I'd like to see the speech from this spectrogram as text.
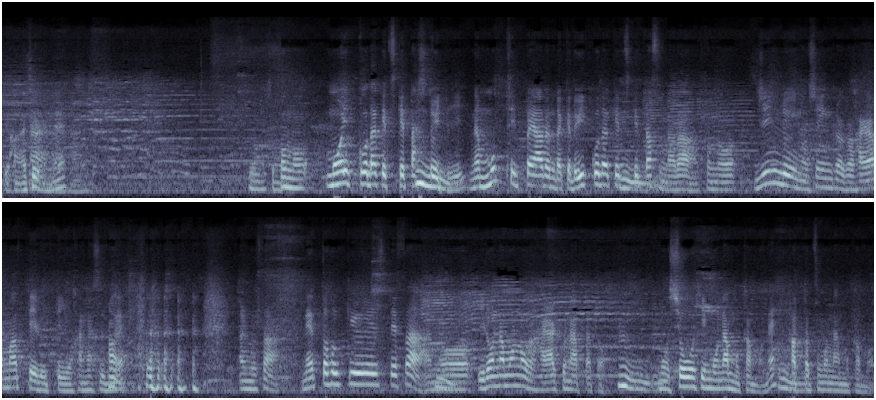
ていう話だよね、そのもう一個だけ付け足しといていい、なもっといっぱいあるんだけど一個だけ付け足すなら、その人類の進化が早まってるっていう話で、はい。あのさネット普及してさあの、いろんなものが早くなったと、うんうんもう消費も何もかもね、うん。発達も何もかも。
